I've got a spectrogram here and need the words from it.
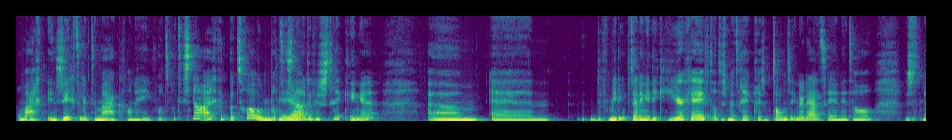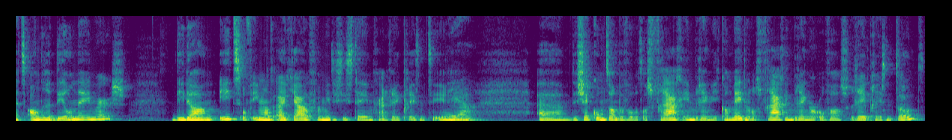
om eigenlijk inzichtelijk te maken van... hé, hey, wat, wat is nou eigenlijk het patroon? Wat is Ja. nou de verstrikking, hè? En de familieopstellingen die ik hier geef... dat is met representanten inderdaad, zei je net al. Dus dat met andere deelnemers... die dan iets of iemand uit jouw familiesysteem gaan representeren. Ja. Ehm, dus jij komt dan bijvoorbeeld als vraaginbrenger. Je kan meedoen als vraaginbrenger of als representant.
